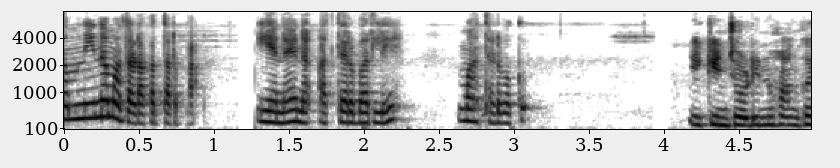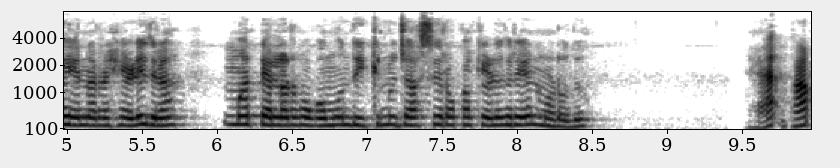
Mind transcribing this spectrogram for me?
ನಮ್ಮ ನೀನೇ ಮಾತಾಡಕತ್ತಾರಪ್ಪ. ಏನೇನ ಅತ್ತೆರ ಬರಲಿ ಮಾತಾಡ್ಬೇಕು. ಈಕಿನ ಜೋಡಿನೂ ಹಂಗೆ ಏನಾರ ಹೇಳಿದ್ರ ಮತ್ತೆಲ್ಲರೂ ಹೋಗೋ ಮುಂದೆ ಈಕಿನೂ ಜಾಸ್ತಿ ರೊಕ್ಕ ಕೇಳಿದ್ರೆ ಏನು ಮಾಡೋದು? ಪಾಪ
